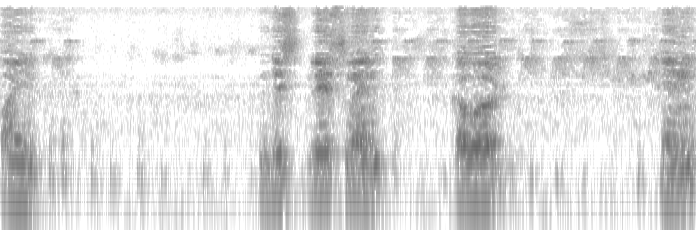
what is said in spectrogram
Find displacement covered in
